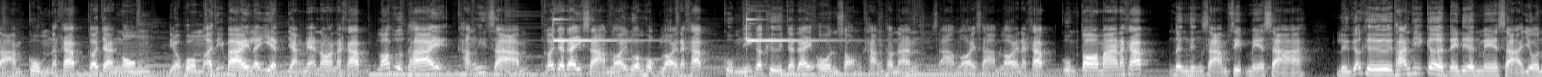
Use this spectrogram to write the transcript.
3กลุ่มนะครับ ก็จะงง เดี๋ยวผมอธิบายละเอียดอย่างแน่นอนนะครับ รอบสุดท้ายครั้งที่ 3 ก็จะได้อีก 300 รวม 600 นะครับ กลุ่มนี้ก็คือจะได้โอน 2 ครั้งเท่านั้น 300 300 นะครับ กลุ่มต่อมานะครับ1-30 เมษา หรือก็คือท่านที่เกิดในเดือนเมษายน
